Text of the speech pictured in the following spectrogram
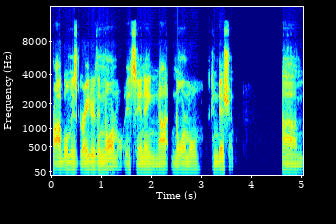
problem is greater than normal. It's in a not normal condition. Um,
